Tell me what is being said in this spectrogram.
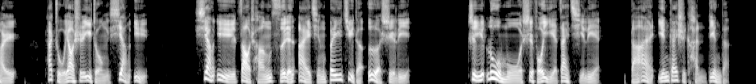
而，它主要是一种象欲，象欲造成词人爱情悲剧的恶势力。至于陆母是否也在其列，答案应该是肯定的，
